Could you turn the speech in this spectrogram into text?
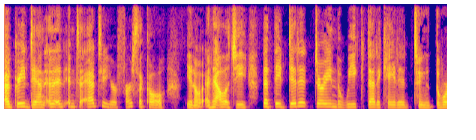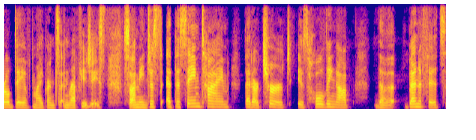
Agreed, Dan. And, and, to add to your farcical, you know, analogy, that they did it during the week dedicated to the World Day of Migrants and Refugees. So, I mean, just at the same time that our church is holding up the benefits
